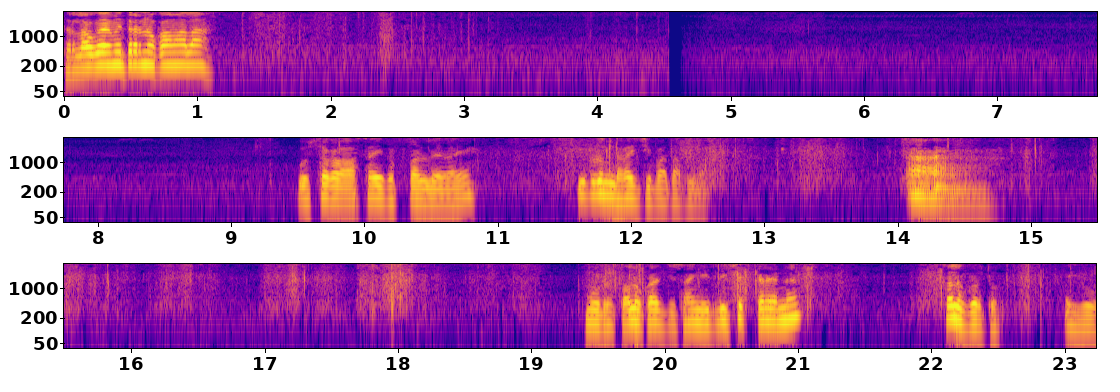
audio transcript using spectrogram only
तर लावूया मित्रांनो कामाला. ऊस सगळा असा एक पडलेला आहे. इकडून धरायची पात आपल्याला. मोटर चालू करायची सांगितली शेतकऱ्यानं. चालू करतो. अयो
